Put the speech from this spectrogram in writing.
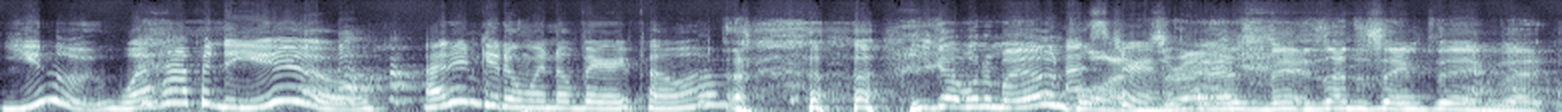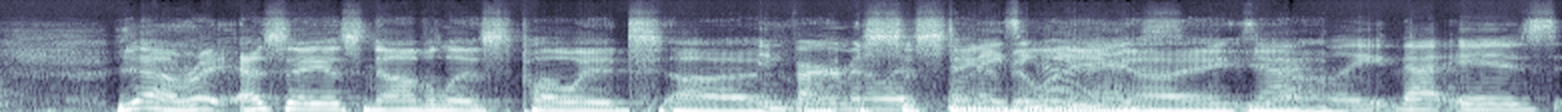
you? What happened to you? I didn't get a Wendell Berry poem. You got one of my own That's poems, true. right? That's, it's not the same thing, but yeah, right. Essayist, novelist, poet, uh, Environmentalist, sustainability amazing guy. Exactly. That is,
